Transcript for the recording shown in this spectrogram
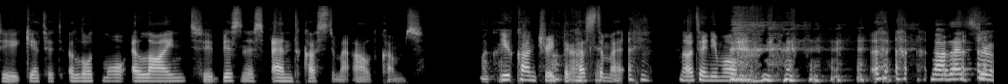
to get it a lot more aligned to business and customer outcomes. Okay. You can't trick okay, the customer, okay. not anymore. no, that's true,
